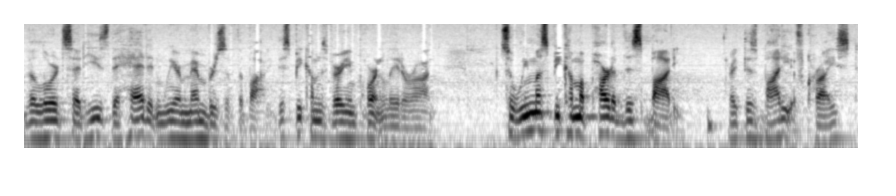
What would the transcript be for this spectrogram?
the Lord said he's the head and we are members of the body. This becomes very important later on. So we must become a part of this body, right? This body of Christ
